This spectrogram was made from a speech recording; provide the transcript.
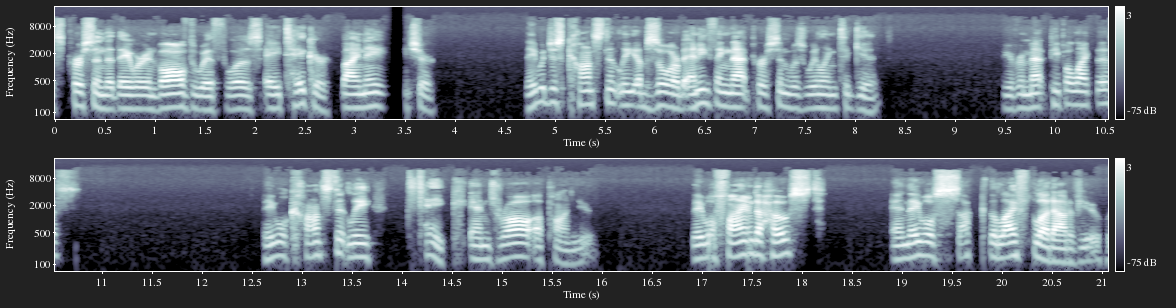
this person that they were involved with was a taker by nature, they would just constantly absorb anything that person was willing to give. Have you ever met people like this? They will constantly take and draw upon you. They will find a host and they will suck the lifeblood out of you.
